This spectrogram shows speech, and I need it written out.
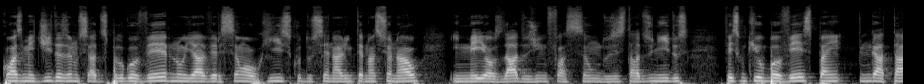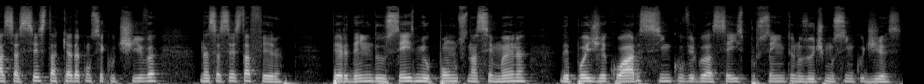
com as medidas anunciadas pelo governo e a aversão ao risco do cenário internacional em meio aos dados de inflação dos Estados Unidos, fez com que o Bovespa engatasse a sexta queda consecutiva nesta sexta-feira, perdendo 6 mil pontos na semana depois de recuar 5,6% nos últimos cinco dias.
